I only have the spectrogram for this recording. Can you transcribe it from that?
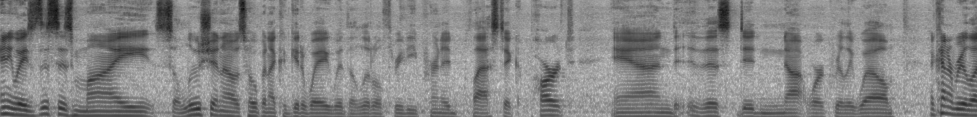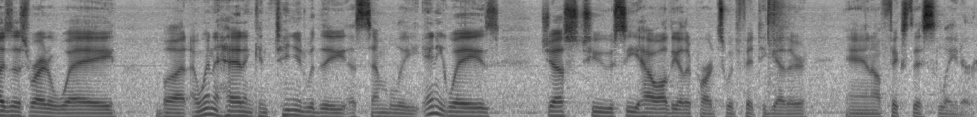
Anyways, this is my solution. I was hoping I could get away with a little 3D printed plastic part, and this did not work really well. I kind of realized this right away, but I went ahead and continued with the assembly anyways, just to see how all the other parts would fit together and I'll fix this later.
